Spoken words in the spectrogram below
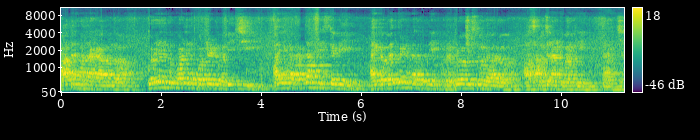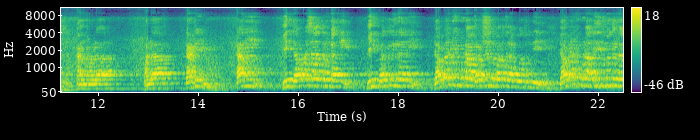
పాత నిబంధన కాలంలో గొర్రెలు కోడలు పొట్టేళ్ళు వధించి ఆ యొక్క రక్తాన్ని తీసుకెళ్ళి ఆ యొక్క బలిపేట మీద వది ప్రోక్షిస్తూ ఉండేవారు. ఆ సంవత్సరానికి వారికి ప్రారంభించాం కానీ మళ్ళా మళ్ళా కంటిన్యూ. కానీ ఈ ధర్మశాస్త్రం కానీ ఈ బతులు కానీ ఎవరిని కూడా పరిశుద్ధపరచలేకపోతుంది ఎవరిని కూడా నీతిమంతులుగా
